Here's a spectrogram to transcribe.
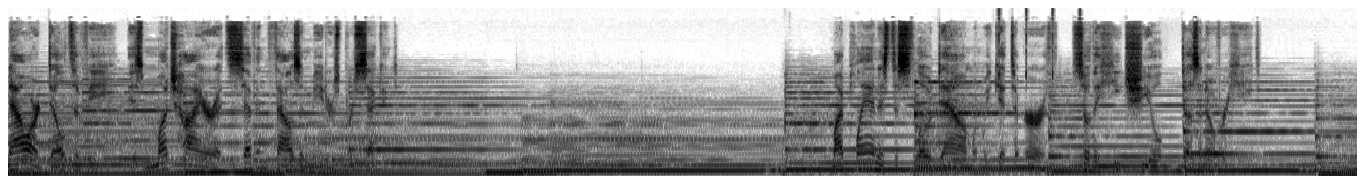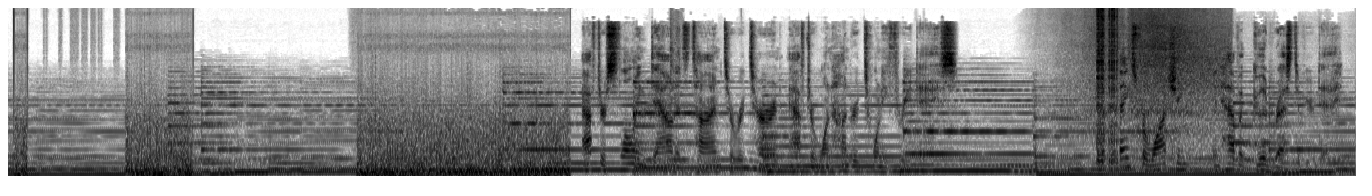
Now our delta V is much higher at 7,000 meters per second. My plan is to slow down when we get to Earth so the heat shield doesn't overheat. After slowing down, it's time to return after 123 days. Thanks for watching and have a good rest of your day.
